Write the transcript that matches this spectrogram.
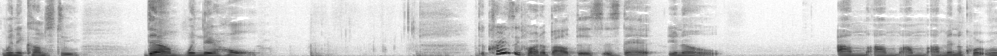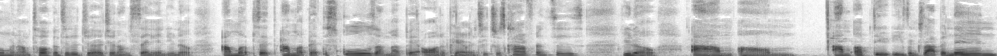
when it comes to them when they're home. The crazy part about this is that, you know, I'm I'm I'm I'm in the courtroom and I'm talking to the judge and I'm saying, you know, I'm upset. I'm up at the schools. I'm up at all the parent teachers conferences. You know, I'm um I'm up there even dropping in,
